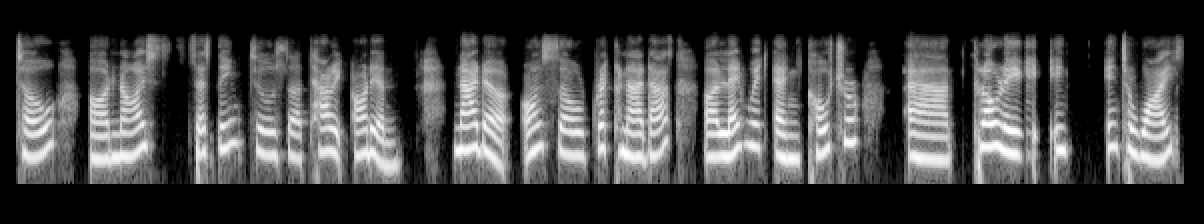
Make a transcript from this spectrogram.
tone, or noise setting to the target audience. Nida also recognize that uh, language and culture are closely in intertwined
